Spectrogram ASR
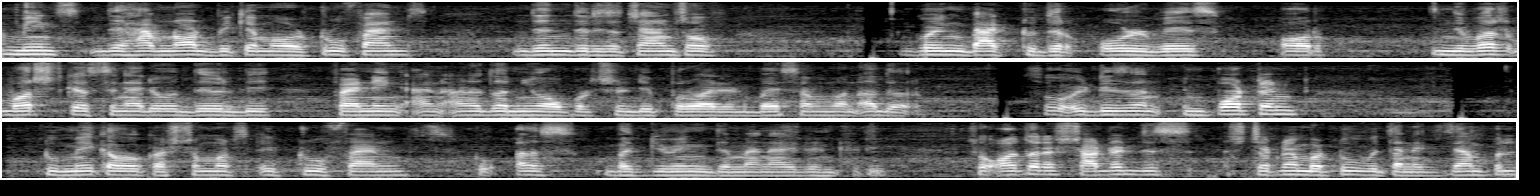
means they have not become our true fans. Then there is a chance of going back to their old ways or in the worst, worst case scenario they will be finding an another new opportunity provided by someone other. So it is an important to make our customers a true fans to us by giving them an identity. So author has started this step number two with an example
